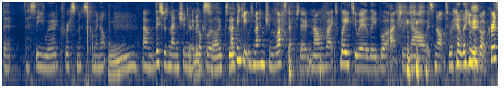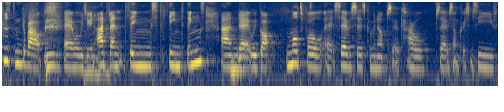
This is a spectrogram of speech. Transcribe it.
the the C word, Christmas, coming up. Um, this was mentioned Getting a couple excited. of. I think it was mentioned last episode, and I was like, it's way too early. But actually, now it's not too early. We've got Christmas to think about. Uh, we're doing Advent things, themed things, and Mm-hmm. uh, we've got multiple uh, services coming up. So carol service on Christmas Eve.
